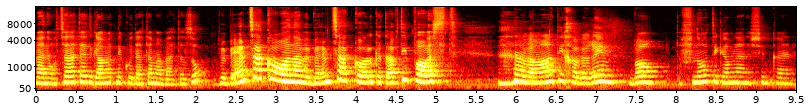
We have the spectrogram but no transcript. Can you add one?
ואני רוצה לתת גם את נקודת המבט הזו. ובאמצע הקורונה ובאמצע הכל כתבתי פוסט, ואמרתי, חברים, בואו, תפנו אותי גם לאנשים כאלה.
